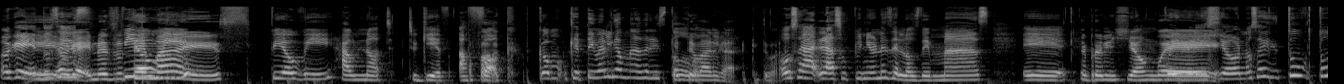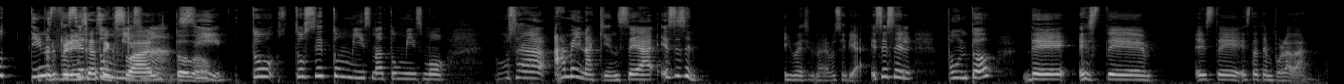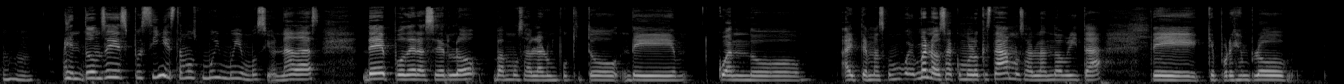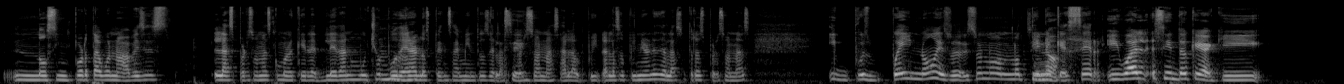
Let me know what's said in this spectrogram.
ok, Y, entonces. ok, nuestro POV, tema es. POV, how not to give a, fuck. fuck. Como que te valga madres Que todo. te valga. Que te valga. O sea, las opiniones de los demás, eh, Religión, güey, religión, o sea, tú, tú tienes que ser tú sexual, misma. todo. Sí, tú, tú sé tú misma, tú mismo. O sea, amen a quien sea. Ese es el. Iba a decir una grosería. Ese es el punto de este. Este, esta temporada. Entonces, pues sí, estamos muy, muy emocionadas de poder hacerlo. Vamos a hablar un poquito de cuando hay temas como, bueno, o sea, como lo que estábamos hablando ahorita, de que, por ejemplo, nos importa, bueno, a veces las personas como que le, le dan mucho poder a los pensamientos de las Sí. personas, a, la a las opiniones de las otras personas. Y pues, güey, no, eso, eso no, no Sí, tiene no. que ser. Igual siento que aquí.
